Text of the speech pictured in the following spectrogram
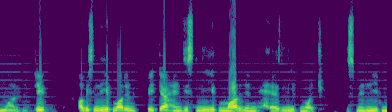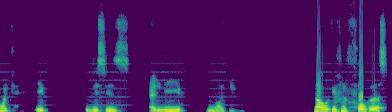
मार्जिन, ठीक। अब इस लीफ मार्जिन पे क्या है? This leaf margin has leaf notch इसमें लीफ नोच है, ठीक। This is a leaf node. Now, if you focus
